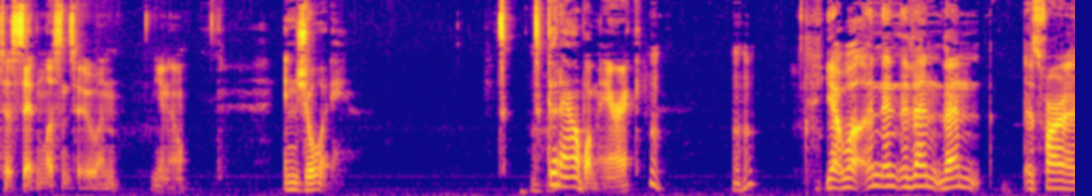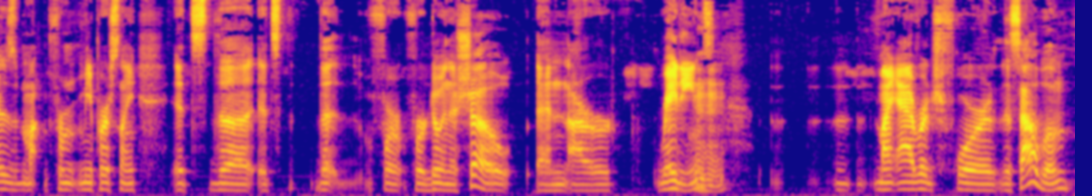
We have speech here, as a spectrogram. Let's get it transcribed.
to sit and listen to and you know enjoy. It's, it's a good album eric. Hmm. Mm-hmm. Yeah, well, and, and then then as far as my, for me personally, it's the it's the for for doing the show and our ratings. Mm-hmm. My average for this album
